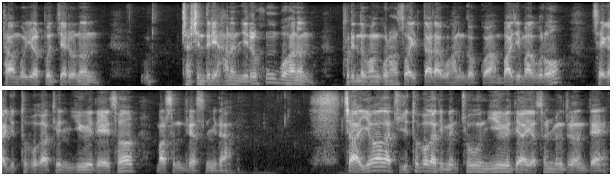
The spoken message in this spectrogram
다음으로 열 번째로는 자신들이 하는 일을 홍보하는 브랜드 광고를 할 수가 있다라고 하는 것과 마지막으로 제가 유튜브가 된 이유에 대해서 말씀드렸습니다. 자 이와 같이 유튜버가 되면 좋은 이유에 대하여 설명드렸는데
